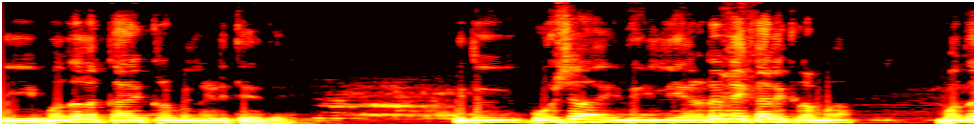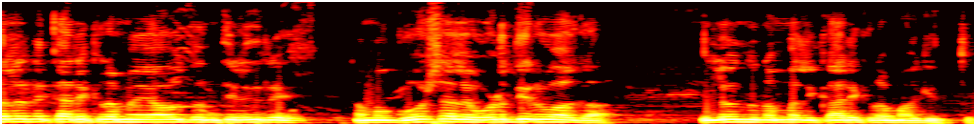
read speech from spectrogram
ಈ ಮೊದಲ ಕಾರ್ಯಕ್ರಮ ನಡೀತಾ ಇದೆ. ಇದು ಬಹುಶಃ ಇದು ಇಲ್ಲಿ ಎರಡನೇ ಕಾರ್ಯಕ್ರಮ. ಮೊದಲನೇ ಕಾರ್ಯಕ್ರಮ ಯಾವುದು ಅಂತ ಹೇಳಿದ್ರೆ ನಮ್ಮ ಗೋಶಾಲೆ ಒಡೆದಿರುವಾಗ ಇಲ್ಲೊಂದು ನಮ್ಮಲ್ಲಿ ಕಾರ್ಯಕ್ರಮ ಆಗಿತ್ತು.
